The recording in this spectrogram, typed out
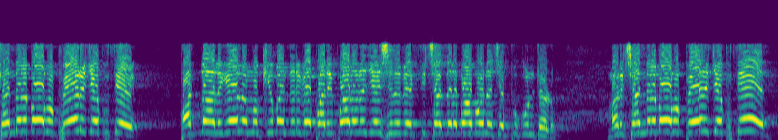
చంద్రబాబు పేరు చెబితే పద్నాలుగేళ్ళు ముఖ్యమంత్రిగా పరిపాలన చేసిన వ్యక్తి చంద్రబాబు అని చెప్పుకుంటాడు. మరి చంద్రబాబు పేరు చెబితే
